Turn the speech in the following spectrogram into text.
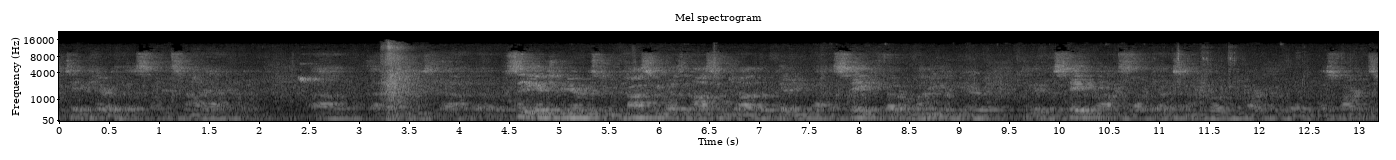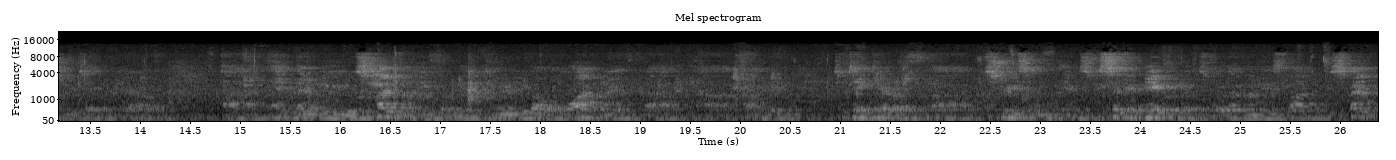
to take care of this, and it's not adequate. Uh, uh, uh, The city engineer, Mr. Makosky, does an awesome job of getting uh, state and federal money in here to get the state routes like Youngstown Road and Parkland Road and West Market Street taken care of. Uh, And then we use HUD money from the Community Development Block Grant uh, funding to take care of streets in in specific neighborhoods where that money is allowed to be spent.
